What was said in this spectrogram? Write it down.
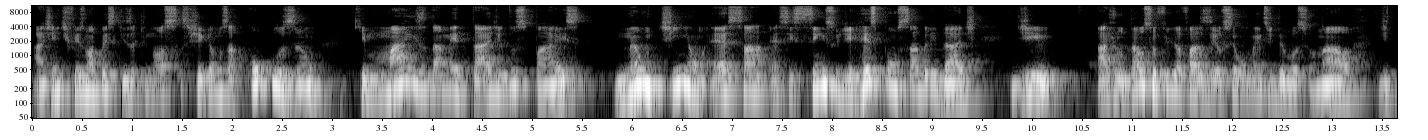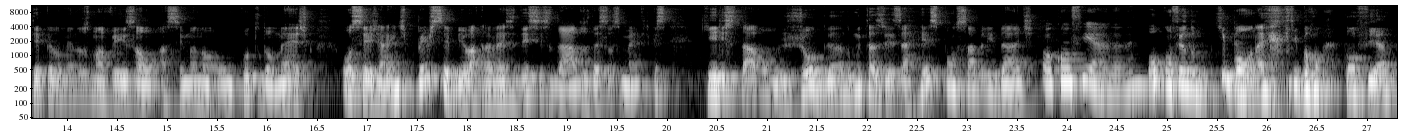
a gente fez uma pesquisa que nós chegamos à conclusão que mais da metade dos pais não tinham essa, esse senso de responsabilidade de ajudar o seu filho a fazer o seu momento de devocional, de ter pelo menos uma vez a semana um culto doméstico. Ou seja, a gente percebeu através desses dados, dessas métricas, que eles estavam jogando muitas vezes a responsabilidade. Ou confiando, né? Ou confiando, que bom, né? Que bom, confiando,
